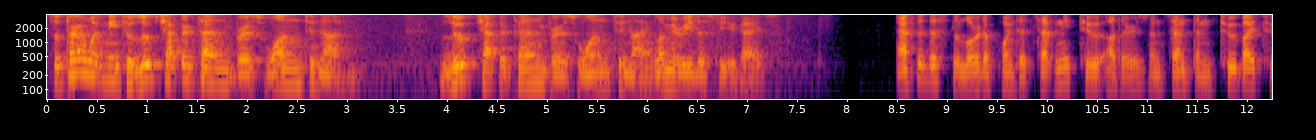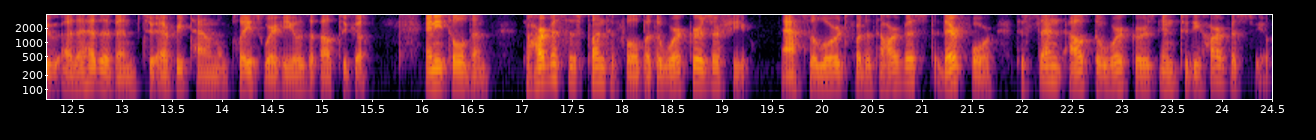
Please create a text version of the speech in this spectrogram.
So turn with me to Luke chapter 10 verse 1 to 9. Luke chapter 10 verse 1 to 9. Let me read this to you guys. After this the Lord appointed seventy two others and sent them two by two at the head of him to every town and place where he was about to go. And he told them, The harvest is plentiful, but the workers are few. Ask the Lord for the harvest, therefore, to send out the workers into the harvest field.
